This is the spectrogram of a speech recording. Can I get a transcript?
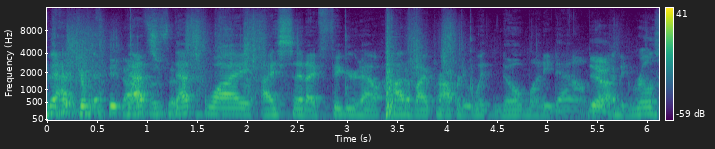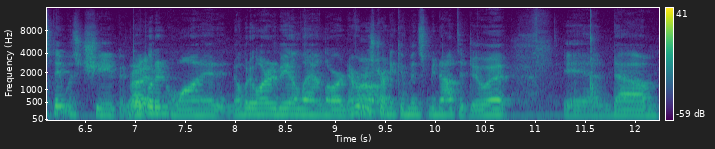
that, Complete that's that's why I said I figured out how to buy property with no money down. Yeah. I mean, real estate was cheap and Right. people didn't want it, and nobody wanted to be a landlord. And everybody was Uh. trying to convince me not to do it, and um,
